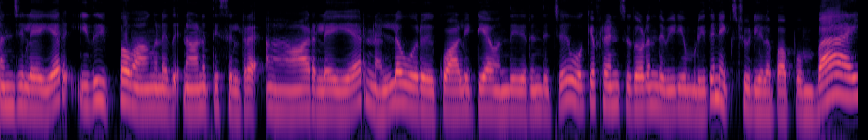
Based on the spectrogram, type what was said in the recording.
அஞ்சு லேயர் இது இப்போ வாங்கினது. நானூற்றி சில்லற ஆறு லேயர் நல்ல ஒரு குவாலிட்டியாக வந்து இருந்துச்சு. ஓகே ஃப்ரெண்ட்ஸ் இதோட இந்த வீடியோ முடியுது. நெக்ஸ்ட் வீடியோவில் பார்ப்போம் பாய்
